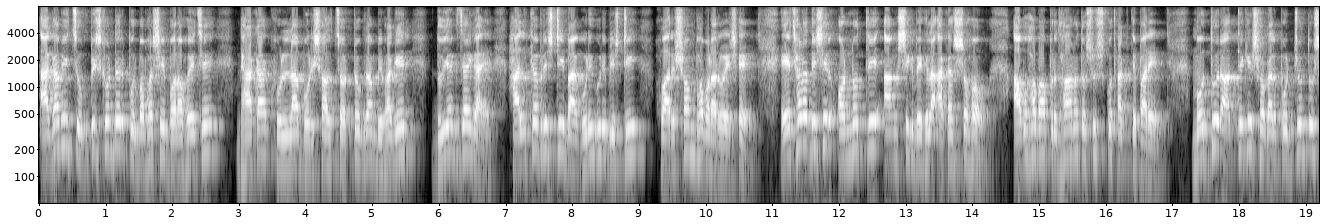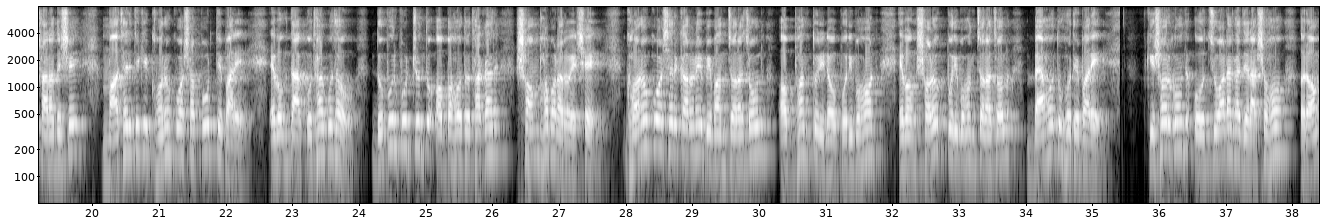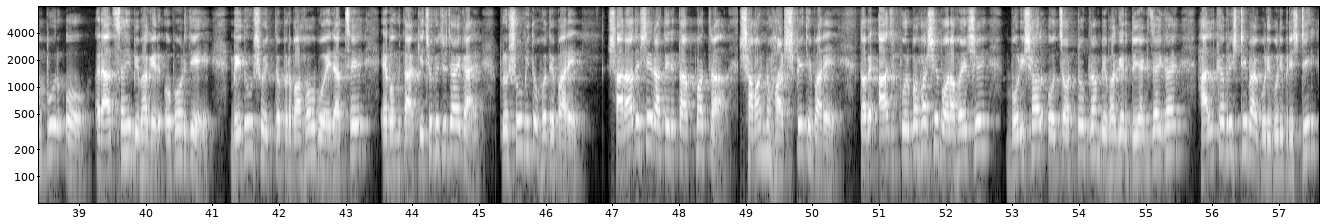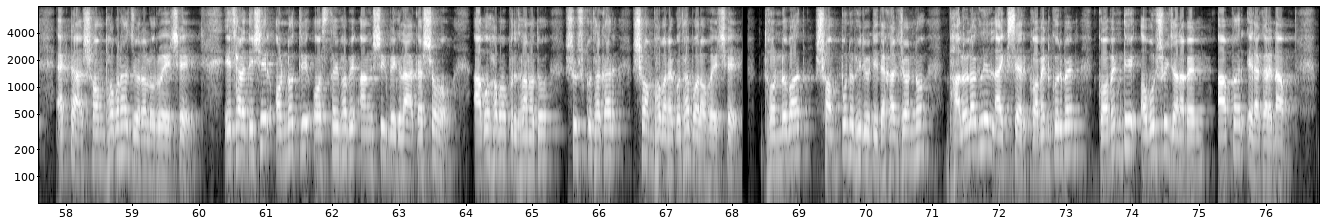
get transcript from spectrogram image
আগামী চব্বিশ ঘণ্টার পূর্বাভাসে বলা হয়েছে, ঢাকা, খুলনা, বরিশাল, চট্টগ্রাম বিভাগের দুই এক জায়গায় হালকা বৃষ্টি বা গুড়ি গুড়ি বৃষ্টি হওয়ার সম্ভাবনা রয়েছে। এছাড়া দেশের অন্যত্রে আংশিক মেঘলা আকাশসহ আবহাওয়া প্রধানত শুষ্ক থাকতে পারে। মধ্যরাত থেকে সকাল পর্যন্ত সারা দেশে মাঝারি থেকে ঘন কুয়াশা পড়তে পারে এবং তা কোথাও কোথাও দুপুর পর্যন্ত অব্যাহত থাকার সম্ভাবনা রয়েছে। ঘন কুয়াশার কারণে বিমান চলাচল, অভ্যন্তরীণ পরিবহন এবং সড়ক পরিবহন চলাচল ব্যাহত হতে পারে। কিশোরগঞ্জ ও চুয়াডাঙ্গা জেলাসহ রংপুর ও রাজশাহী বিভাগের ওপর দিয়ে মৃদু শৈত্যপ্রবাহ বয়ে যাচ্ছে এবং তা কিছু কিছু জায়গায় প্রশমিত হতে পারে। সারা দেশে রাতের তাপমাত্রা সামান্য হ্রাস পেতে পারে। তবে আজ পূর্বাভাসে বলা হয়েছে, বরিশাল ও চট্টগ্রাম বিভাগের দুই এক জায়গায় হালকা বৃষ্টি বা গুড়িগুড়ি বৃষ্টির একটা সম্ভাবনা জোরালো রয়েছে। এছাড়া দেশের অন্যত্রে অস্থায়ীভাবে আংশিক মেঘলা আকাশসহ আবহাওয়া প্রধানত শুষ্ক থাকার সম্ভাবনার কথা বলা হয়েছে। ধন্যবাদ সম্পূর্ণ ভিডিওটি দেখার জন্য। ভালো লাগলে লাইক, শেয়ার, কমেন্ট করবেন। কমেন্টে অবশ্যই জানাবেন আপনার এলাকার নাম।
